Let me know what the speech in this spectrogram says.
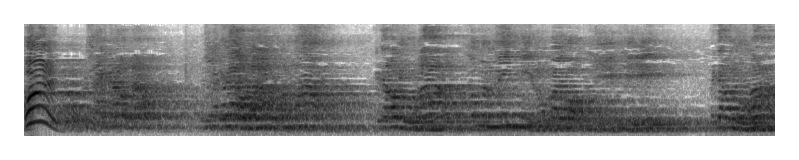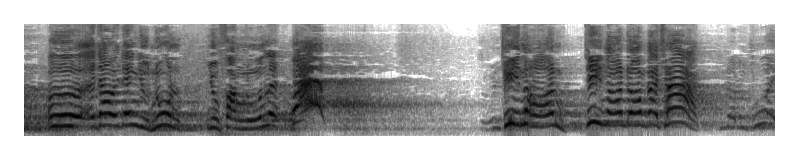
เฮ้ยเออไอ้เจ้าไอ้เด้งอยู่นู่น อยู่ฝั่งนู้นเลยว้าที่นอนที่นอนโดนกระชากที่นอนช่วย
